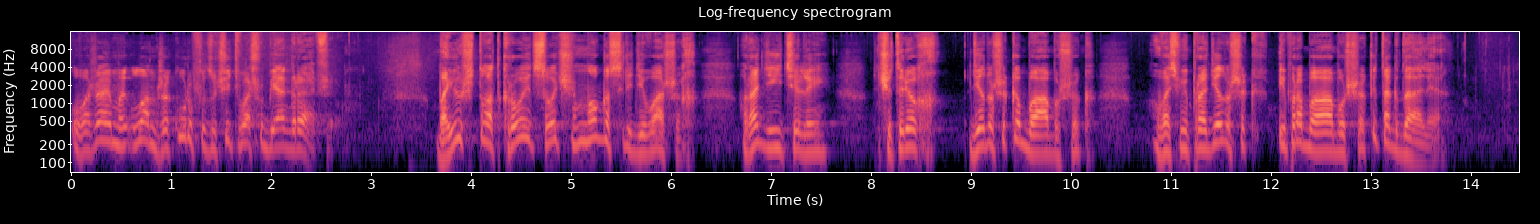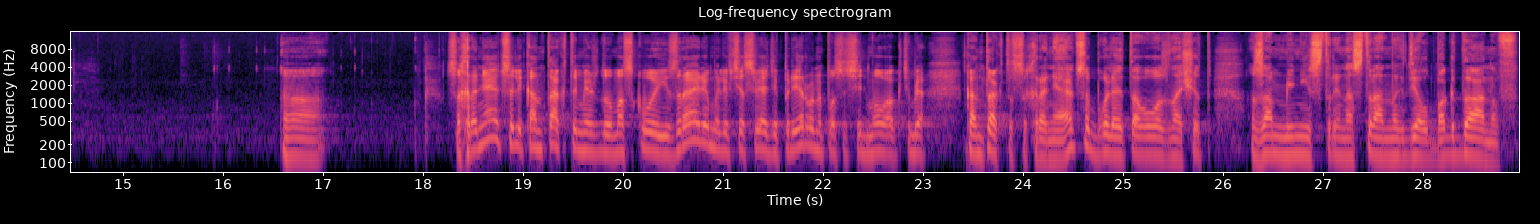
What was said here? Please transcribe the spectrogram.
уважаемый Улан Джакуров, изучить вашу биографию. Боюсь, что откроется очень много среди ваших родителей, четырех дедушек и бабушек, восьми прадедушек и прабабушек и так далее. А, сохраняются ли контакты между Москвой и Израилем или все связи прерваны после 7 октября? Контакты сохраняются. Более того, значит, замминистра иностранных дел Богданов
